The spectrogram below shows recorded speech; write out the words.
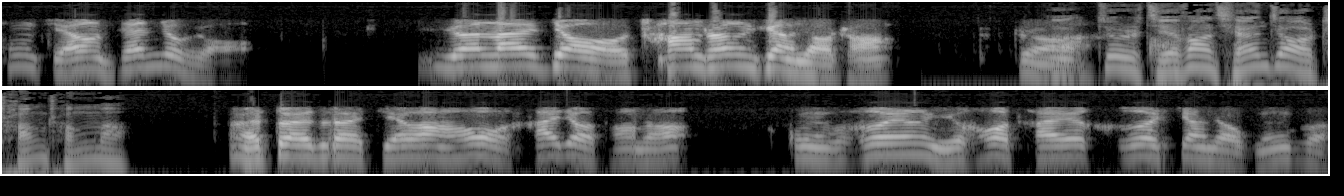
从解放前就有，原来叫长城橡胶厂，知道吗？就是解放前叫长城吗？哎，对对，解放后还叫长城，公司合营以后才和橡胶公司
